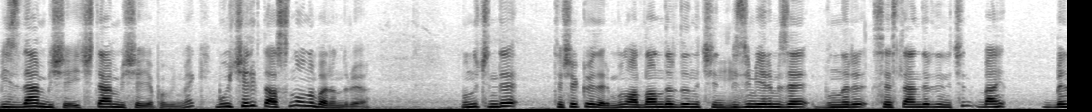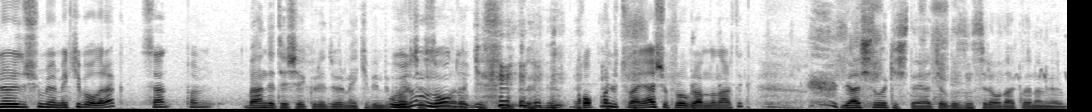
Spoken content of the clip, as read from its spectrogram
Bizden bir şey, içten bir şey yapabilmek. Bu içerik de aslında onu barındırıyor. Bunun için de teşekkür ederim. Bunu adlandırdığın için, Hı hı. bizim yerimize bunları seslendirdiğin için ben ben öyle düşünmüyorum ekibi olarak. Sen Pamir, Ben de teşekkür ediyorum ekibin bir Uyudun mu? parçası Ne oldu? olarak kesinlikle. bir kopma lütfen ya şu programdan artık. Yaşlılık işte ya çok uzun süre odaklanamıyorum.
